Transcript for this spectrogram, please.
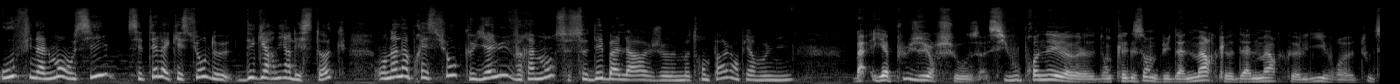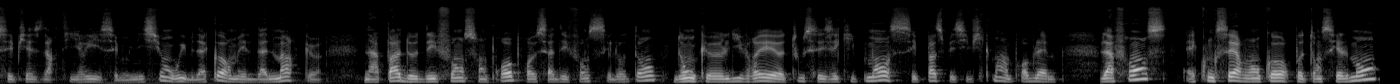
ou finalement aussi, c'était la question de dégarnir les stocks. On a l'impression qu'il y a eu vraiment ce, débat-là. Je ne me trompe pas, Jean-Pierre Molny bah, il y a plusieurs choses. Si vous prenez euh, donc l'exemple du Danemark, le Danemark livre toutes ses pièces d'artillerie et ses munitions, oui, d'accord, mais le Danemark euh, n'a pas de défense en propre, sa défense c'est l'OTAN. Donc euh, livrer tous ses équipements, c'est pas spécifiquement un problème. La France, elle conserve encore potentiellement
